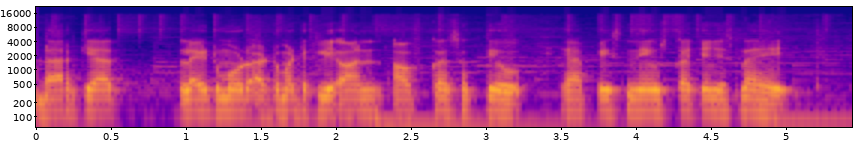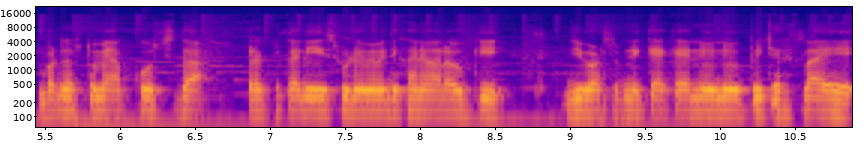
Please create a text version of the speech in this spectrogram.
डार्क या light mode automatically on off कर सकते हो। यहाँ पे इसने उसका चेंजेस लाया है। बट दोस्तों, मैं आपको सीधा प्रैक्टिकली इस वीडियो में मैं दिखाने वाला हूँ कि जी व्हाट्सअप ने क्या क्या न्यू न्यू फीचर्स लाए हैं।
